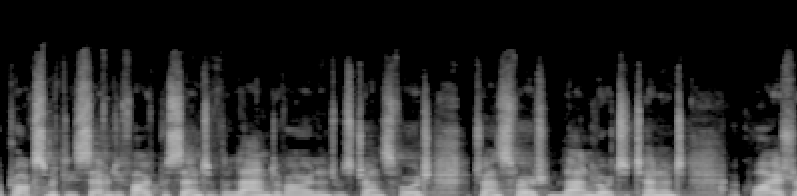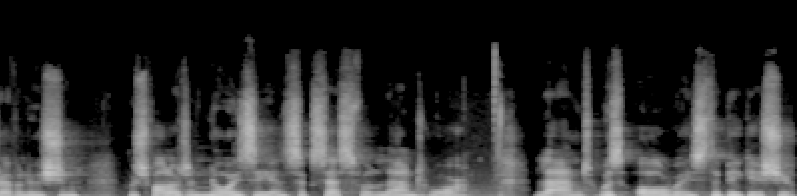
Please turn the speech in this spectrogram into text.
approximately 75% of the land of Ireland was transferred, transferred from landlord to tenant, a quiet revolution which followed a noisy and successful land war. Land was always the big issue,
